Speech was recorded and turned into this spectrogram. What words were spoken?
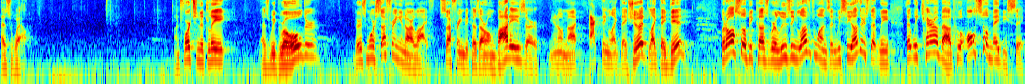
as well. Unfortunately, as we grow older, there's more suffering in our life. Suffering because our own bodies are you know, not acting like they should, like they did, but also because we're losing loved ones and we see others that we, that we care about who also may be sick.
